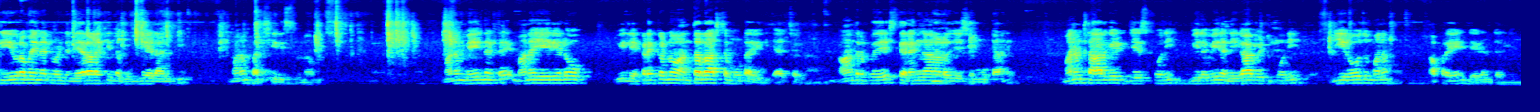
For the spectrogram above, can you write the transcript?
తీవ్రమైనటువంటి నేరాల కింద బుక్ చేయడానికి మనం పరిశీలిస్తున్నాం మనం ఏంటంటే మన ఏరియాలో వీళ్ళు ఎక్కడెక్కడనో అంతర్రాష్ట్ర మూట ఇది యాక్చువల్గా. ఆంధ్రప్రదేశ్ తెలంగాణలో చేసే మూటాని మనం టార్గెట్ చేసుకొని వీళ్ళ మీద నిఘా పెట్టుకొని ఈరోజు మనం అప్రయం చేయడం జరిగింది.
